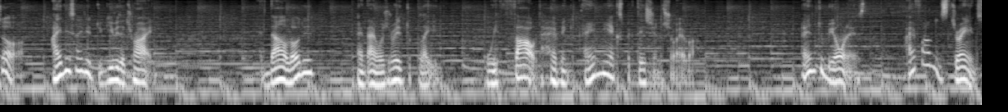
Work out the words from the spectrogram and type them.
So I decided to give it a try. I downloaded and I was ready to play it without having any expectations whatsoever. And to be honest, I found it strange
